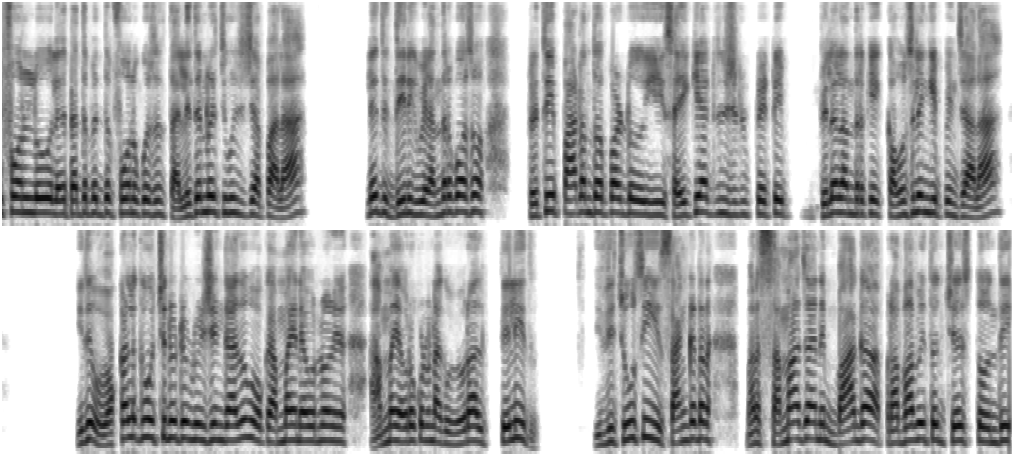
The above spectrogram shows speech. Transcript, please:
ఐఫోన్లు లేదా పెద్ద పెద్ద ఫోన్ల కోసం తల్లిదండ్రుల గురించి చెప్పాలా? లేదు దీనికి వీళ్ళందరి కోసం ప్రతి పాఠంతో పాటు ఈ సైకియాట్రిస్ట్ పెట్టి పిల్లలందరికీ కౌన్సిలింగ్ ఇప్పించాలా? ఇది ఒకళ్ళకి వచ్చినటువంటి విషయం కాదు ఒక అమ్మాయిని ఎవరినో అమ్మాయి ఎవరు కూడా నాకు వివరాలు తెలియదు ఇది చూసి ఈ సంఘటన మన సమాజాన్ని బాగా ప్రభావితం చేస్తోంది.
